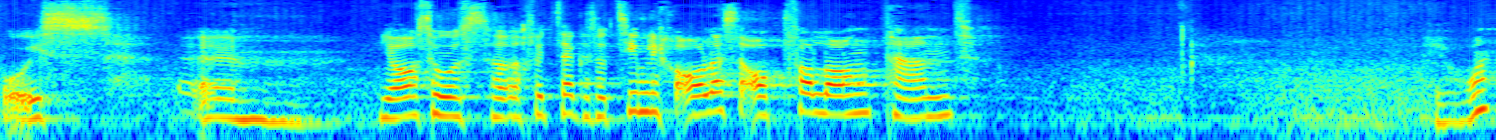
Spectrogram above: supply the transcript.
wo uns ähm, ja, so, ich würde sagen, so ziemlich alles abverlangt haben. Ja.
